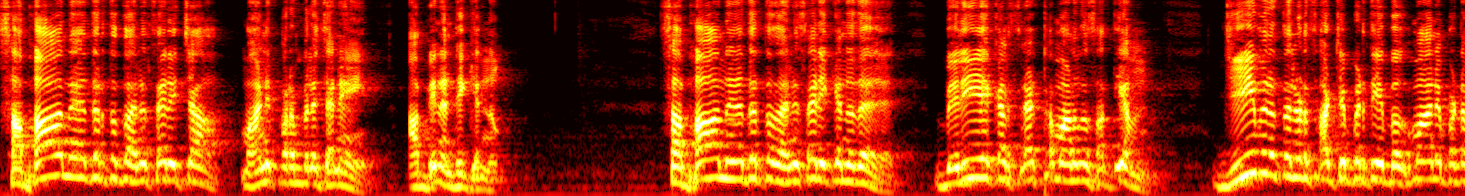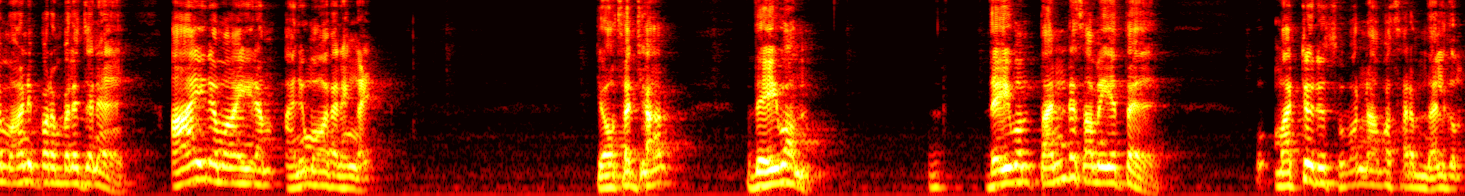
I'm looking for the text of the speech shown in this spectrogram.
സഭാ നേതൃത്വത്തെ അനുസരിച്ച മാണിപ്പറമ്പിലച്ചനെ അഭിനന്ദിക്കുന്നു. സഭാ നേതൃത്വത്തെ അനുസരിക്കുന്നത് ബലിയേക്കാൾ ശ്രേഷ്ഠമാണെന്ന സത്യം ജീവിതത്തിലൂടെ സാക്ഷ്യപ്പെടുത്തിയ ബഹുമാനപ്പെട്ട മാണിപ്പറമ്പലച്ചന് ആയിരം ആയിരം അനുമോദനങ്ങൾ. ജോസച്ച ദൈവം ദൈവം തന്റെ സമയത്ത് മറ്റൊരു സുവർണാവസരം നൽകും.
